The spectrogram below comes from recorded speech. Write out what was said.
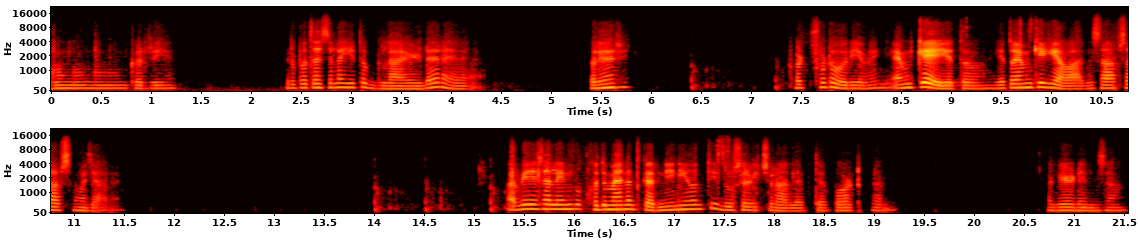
घूम घूम घूम कर रही है? फिर पता चला ये तो ग्लाइडर है। अरे अरे। फटफट हो रही है भाई। एम के ये तो। ये तो एम के की आवाज़ है। साफ़ साफ़ समझ आ रहा है। अभी साले इनको खुद मेहनत करनी नहीं होती, दूसरे की चुरा लेते हैं। बॉट का अगेड इंसान।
